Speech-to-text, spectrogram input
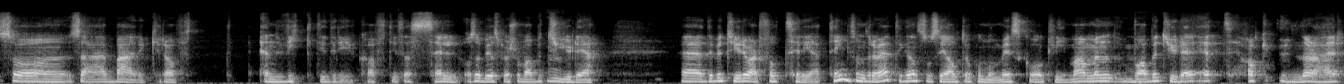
så, så er bærekraft en viktig drivkraft i seg selv. Og så blir spørsmålet hva betyr mm. det? Eh, det betyr i hvert fall tre ting, som dere vet. Sosialt, økonomisk og klima. Men hva betyr det et hakk under det her?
